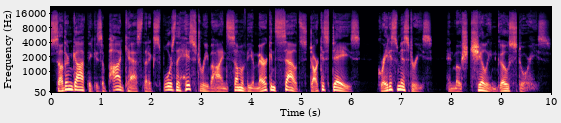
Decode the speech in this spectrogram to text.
Southern Gothic is a podcast that explores the history behind some of the American South's darkest days, greatest mysteries, and most chilling ghost stories.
